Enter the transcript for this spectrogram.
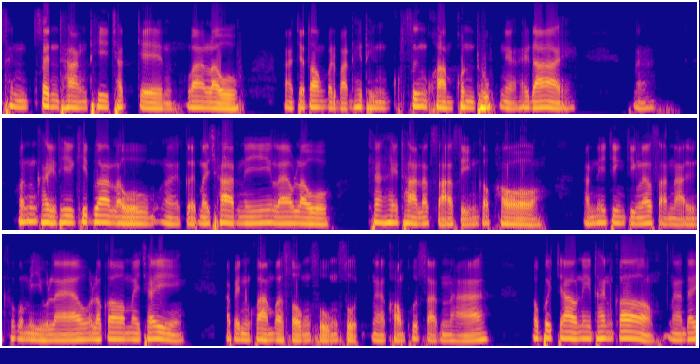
เส้นเส้นทางที่ชัดเจนว่าเราอาจจะต้องปฏิบัติให้ถึงซึ่งความพ้นทุกข์เนี่ยให้ได้นะเพราะนั้นใครที่คิดว่าเราเกิดมาชาตินี้แล้วเราแค่ให้ทานรักษาศีลก็พอ อันนี้จริง ๆ แล้วศาสนาอื่นเขาก็มีอยู่แล้ว แล้วก็ไม่ใช่เป็นความประสงค์สูงสุดนะของพุทธศาสนา พระพุทธเจ้านี่ท่านก็นะได้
